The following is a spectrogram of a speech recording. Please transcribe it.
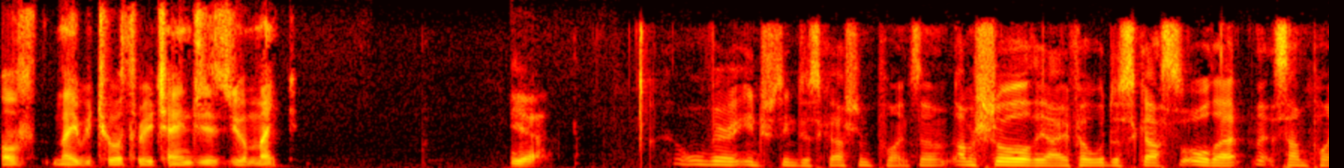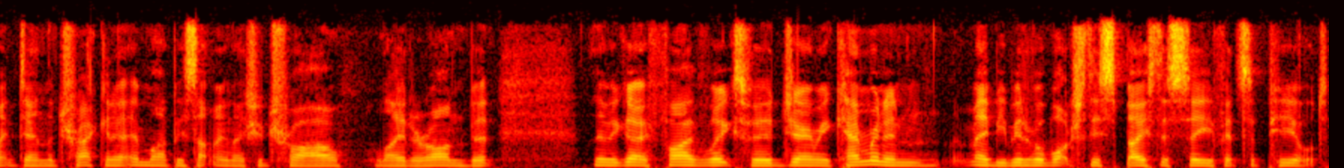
of maybe two or three changes you'll make. Yeah. All very interesting discussion points. I'm, I'm sure the AFL will discuss all that at some point down the track, and it, it might be something they should trial later on. But there we go, five weeks for Jeremy Cameron, and maybe a bit of a watch this space to see if it's appealed.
